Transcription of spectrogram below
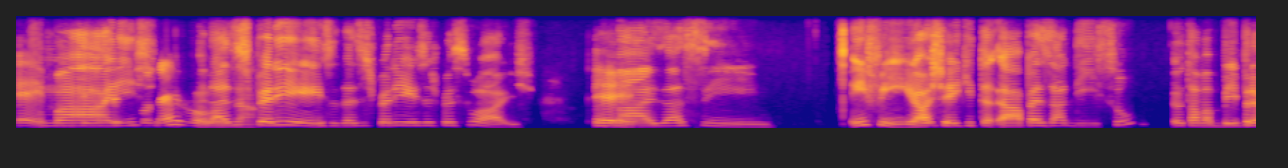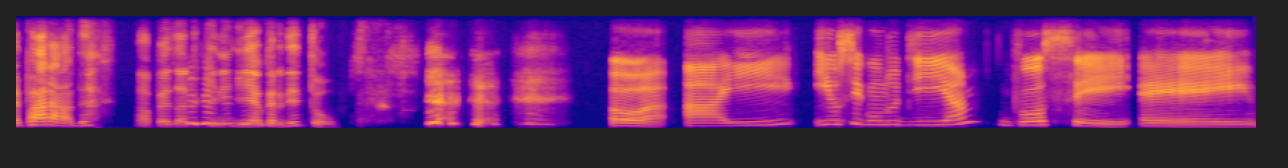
É, Mas Das experiências, das experiências pessoais. É. Mas assim, enfim, eu achei que, apesar disso, eu estava bem preparada. Apesar de que ninguém acreditou. Ó, aí. E o segundo dia, você é,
